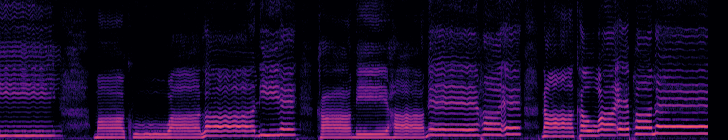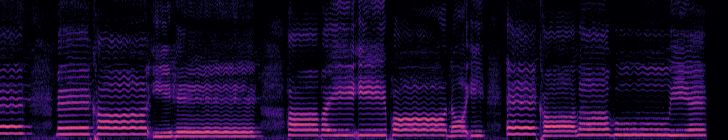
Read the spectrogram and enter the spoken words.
i ma ku a la ni e ka me ha me ha e na kaua e pale. Me ka i he pono'i e ka lahui e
